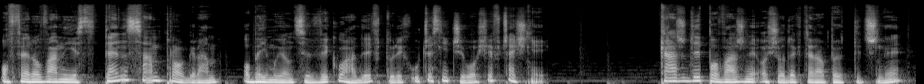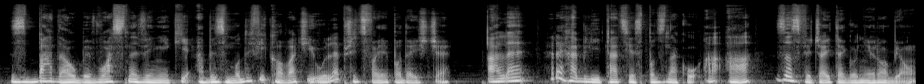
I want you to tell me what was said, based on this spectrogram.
oferowany jest ten sam program obejmujący wykłady, w których uczestniczyło się wcześniej. Każdy poważny ośrodek terapeutyczny zbadałby własne wyniki, aby zmodyfikować i ulepszyć swoje podejście ale rehabilitacje z podznaku AA zazwyczaj tego nie robią.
